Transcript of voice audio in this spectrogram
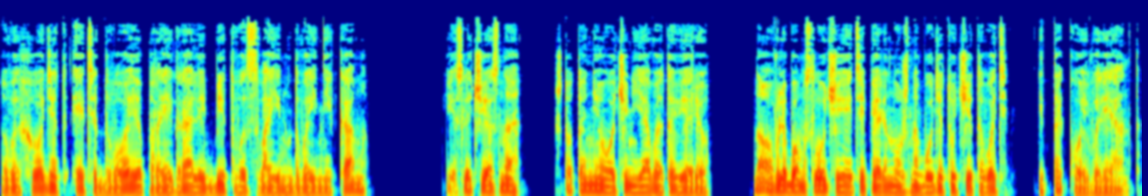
Выходит, эти двое проиграли битвы своим двойникам? Если честно, что-то не очень я в это верю, но в любом случае теперь нужно будет учитывать и такой вариант.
